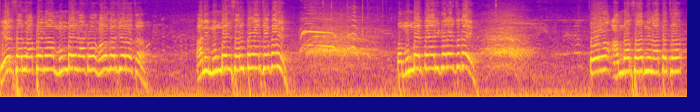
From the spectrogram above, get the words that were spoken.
हेर सर्व आपण मुंबई गाठवा घणो गरजेरोच आणि मुंबई सर्व तयार छो काय? पण मुंबई तयारी करायचं काय? तो आमदार साहेब ने नात्याचं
